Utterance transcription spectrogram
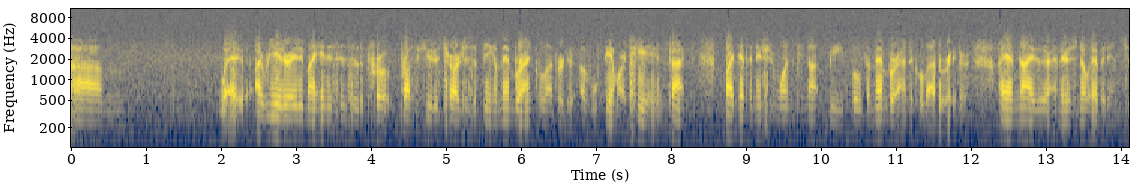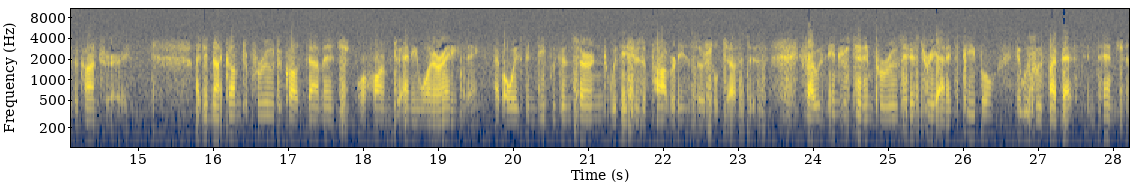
Um, I reiterated my innocence of the pro- prosecutor's charges of being a member and collaborator of the MRTA. In fact, by definition, one cannot be both a member and a collaborator. I am neither, and there is no evidence to the contrary. I did not come to Peru to cause damage or harm to anyone or anything. I've always been deeply concerned with issues of poverty and social justice. If I was interested in Peru's history and its people, it was with my best intentions.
